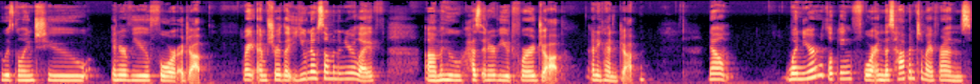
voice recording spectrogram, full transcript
who is going to interview for a job, right? I'm sure that you know someone in your life um, who has interviewed for a job, any kind of job. Now, when you're looking for, and this happened to my friends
